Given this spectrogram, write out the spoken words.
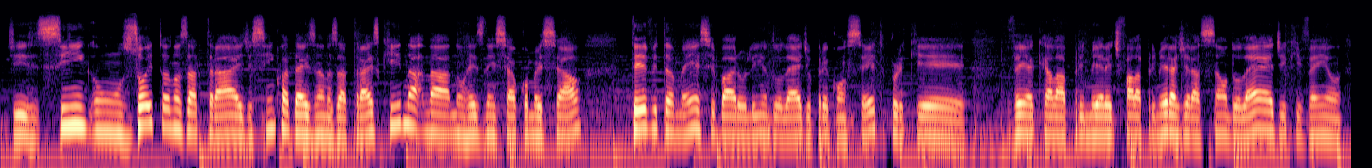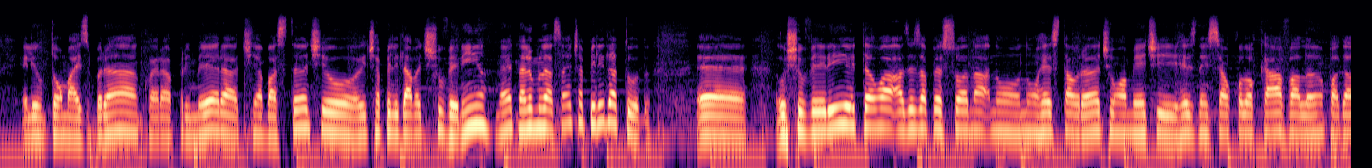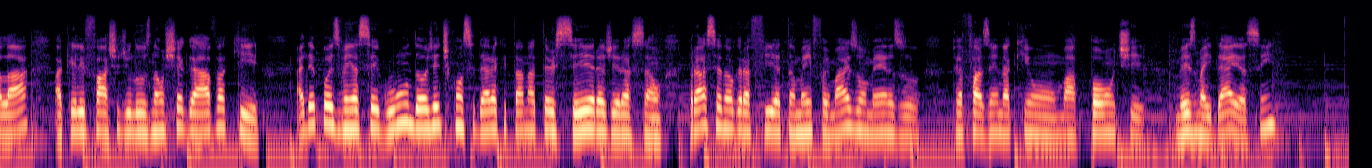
de cinco, uns 8 anos atrás, de 5 a 10 anos atrás, que na, na, no residencial comercial teve também esse barulhinho do LED, o preconceito, porque vem aquela primeira, a gente fala a primeira geração do LED, que vem ele um tom mais branco, era a primeira, tinha bastante, a gente apelidava de chuveirinho, né? Na iluminação a gente apelida tudo. É, o chuveirinho, então às vezes a pessoa na, no, num restaurante, um ambiente residencial, colocava a lâmpada lá, aquele facho de luz não chegava aqui. Aí depois vem a segunda, hoje a gente considera que está na terceira geração. Para a cenografia também foi mais ou menos o, fazendo aqui uma ponte, mesma ideia assim?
